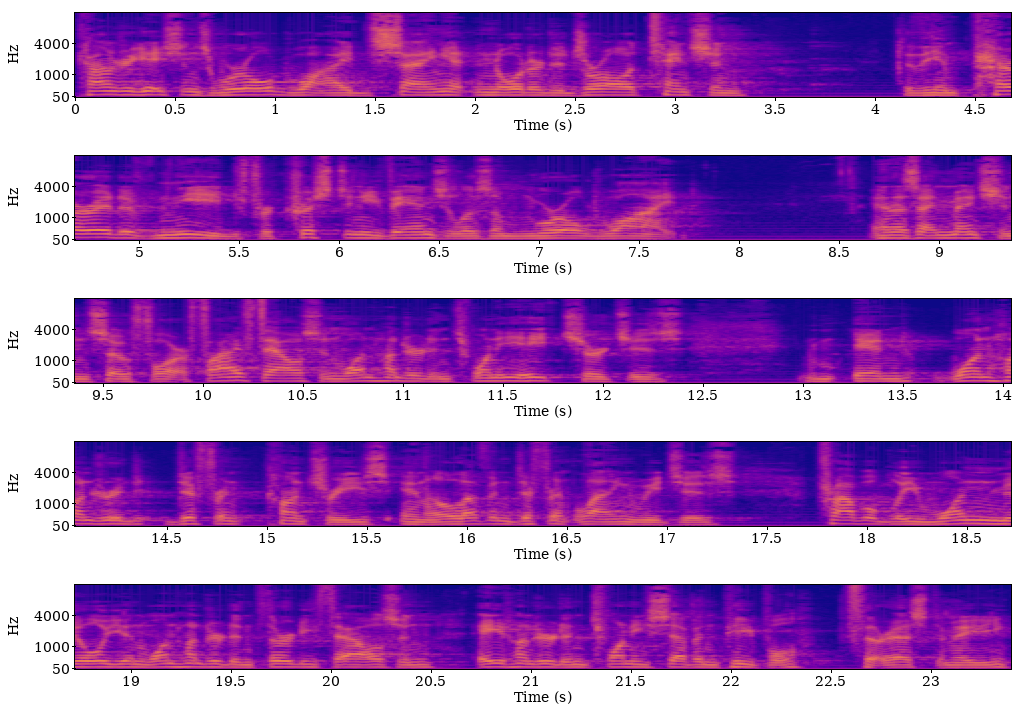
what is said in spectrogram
congregations worldwide sang it in order to draw attention to the imperative need for Christian evangelism worldwide. And as I mentioned so far, 5,128 churches in 100 different countries in 11 different languages probably 1,130,827 people, they're estimating,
